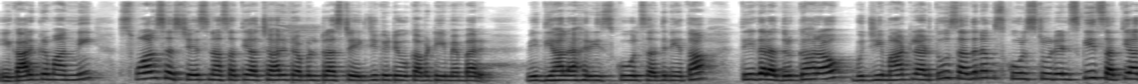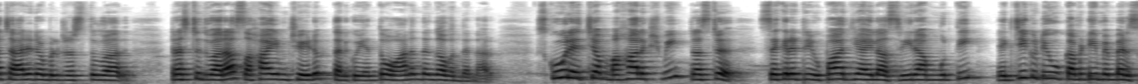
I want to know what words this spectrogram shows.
ఈ కార్యక్రమాన్ని స్పాన్సర్స్ చేసిన Satya charitable trust executive committee member Vidyalahari schools అధినేత తీగల దుర్గారావు బుజ్జి మాట్లాడుతూ సదనం స్కూల్ స్టూడెంట్స్కి సత్య చారిటబుల్ ట్రస్ట్ ద్వారా ట్రస్ట్ ద్వారా సహాయం చేయడం తనకు ఎంతో ఆనందంగా ఉందన్నారు. స్కూల్ హెచ్ఎం మహాలక్ష్మి ట్రస్ట్ సెక్రటరీ ఉపాధ్యాయుల Sriramamurthy executive committee members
